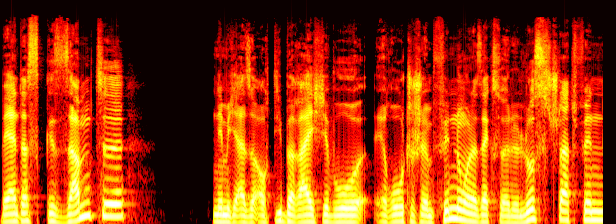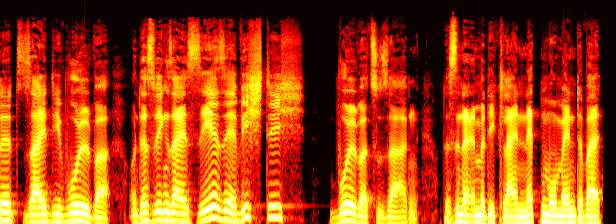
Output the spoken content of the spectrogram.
während das gesamte, nämlich also auch die Bereiche, wo erotische Empfindung oder sexuelle Lust stattfindet, sei die Vulva. Und deswegen sei es sehr, sehr wichtig, Vulva zu sagen. Das sind dann immer die kleinen netten Momente, weil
